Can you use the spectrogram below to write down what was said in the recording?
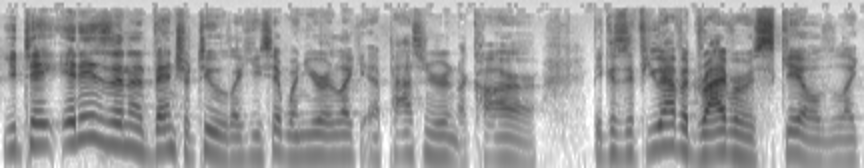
You take it is an adventure too, like you said, when you're like a passenger in a car. Because if you have a driver who's skilled, like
